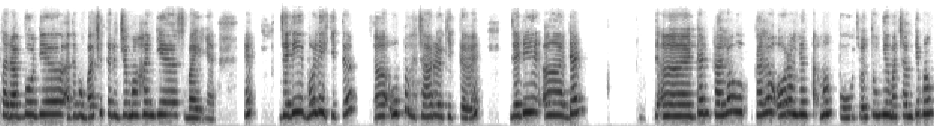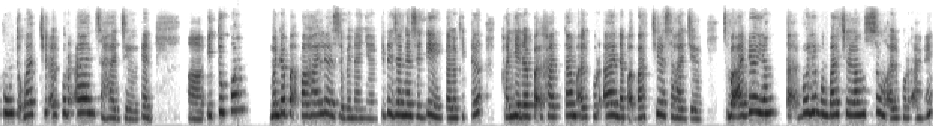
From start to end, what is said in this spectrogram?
tadabur dia ataupun baca terjemahan dia sebaiknya. Eh. Jadi boleh kita uh, ubah cara kita. Eh. Jadi uh, dan Uh, dan kalau kalau orang yang tak mampu contohnya macam dia mampu untuk baca al-Quran sahaja kan? Uh, itu pun mendapat pahala sebenarnya. Kita jangan sedih kalau kita hanya dapat khatam al-Quran dapat baca sahaja. Sebab ada yang tak boleh membaca langsung al-Quran eh?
